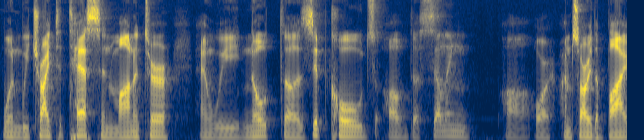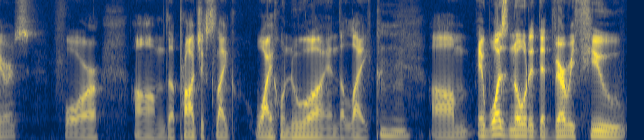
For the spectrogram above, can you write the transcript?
when we try to test and monitor and we note the zip codes of the selling, uh, or I'm sorry, the buyers for um, the projects like Waihonua and the like, um, it was noted that very few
